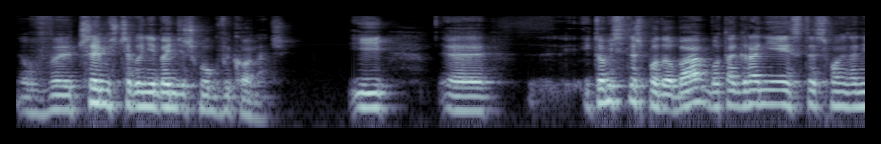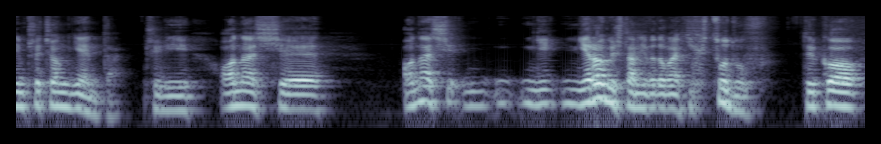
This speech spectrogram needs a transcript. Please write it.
w czymś, czego nie będziesz mógł wykonać. I, y, I to mi się też podoba, bo ta gra nie jest też moim zdaniem przeciągnięta. Czyli ona się, ona się, nie, nie robisz tam nie wiadomo jakich cudów, tylko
